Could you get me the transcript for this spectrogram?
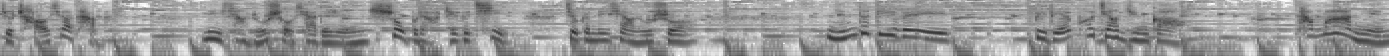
就嘲笑他们。蔺相如手下的人受不了这个气，就跟蔺相如说：“您的地位比廉颇将军高，他骂您，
